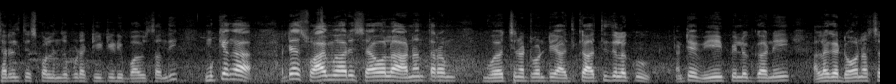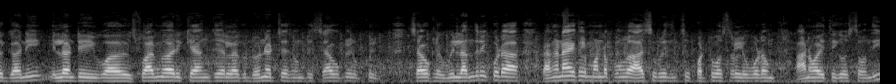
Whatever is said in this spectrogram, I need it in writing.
చర్యలు తీసుకోవాలని చెప్పి కూడా టీటీడీ భావిస్తుంది. ముఖ్యంగా అంటే స్వామివారి సేవల అనంతరం వచ్చినటువంటి అధిక అతిథులకు అంటే వీఐపీలకు కానీ అలాగే డోనర్స్కి కానీ ఇలాంటి స్వామివారి క్యాంకర్లకు డొనేట్ చేసినటువంటి సేవకులకు సేవకులకు వీళ్ళందరికీ కూడా రంగనాయకుల మండపంలో ఆశీర్వదించి పట్టు వస్త్రాలు ఇవ్వడం ఆనవాయితీగా వస్తుంది.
